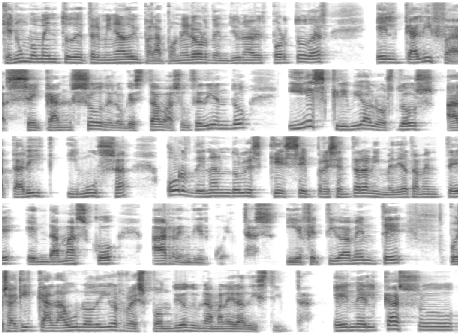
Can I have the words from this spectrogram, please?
que en un momento determinado y para poner orden de una vez por todas, el califa se cansó de lo que estaba sucediendo y escribió a los dos, a Tariq y Musa, ordenándoles que se presentaran inmediatamente en Damasco a rendir cuentas. Y efectivamente, pues aquí cada uno de ellos respondió de una manera distinta. En el caso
